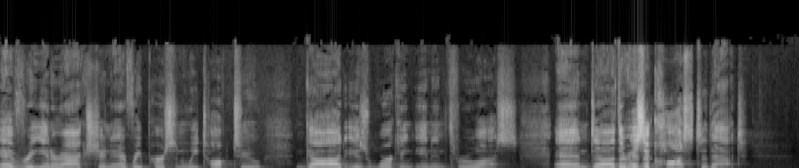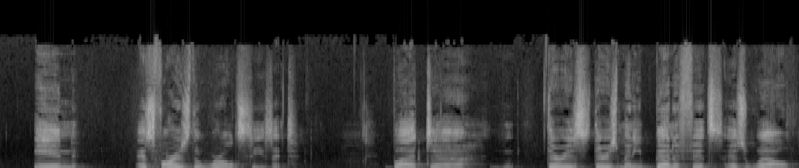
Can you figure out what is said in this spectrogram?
Every interaction, every person we talk to, God is working in and through us. And uh, there is a cost to that in as far as the world sees it. But uh, there, is, there is many benefits as well.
